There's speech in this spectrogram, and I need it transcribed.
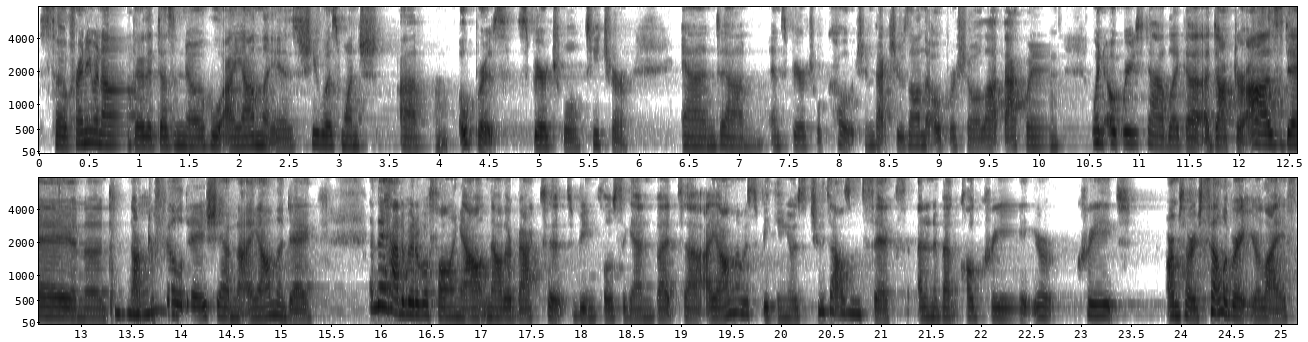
So, for anyone out there that doesn't know who Iyanla is, she was once um, Oprah's spiritual teacher and um, and spiritual coach. In fact, she was on the Oprah show a lot back when when Oprah used to have like a, a Dr. Oz day and a mm-hmm. Dr. Phil day. She had an Iyanla day, and they had a bit of a falling out. And now they're back to, to being close again. But uh, was speaking. It was 2006 at an event called Create Your Create. Or I'm sorry, Celebrate Your Life.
